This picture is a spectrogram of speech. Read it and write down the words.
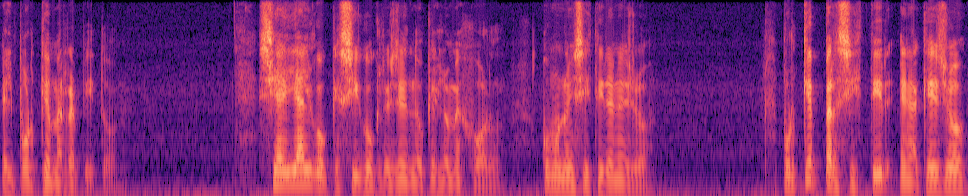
el por qué me repito. Si hay algo que sigo creyendo que es lo mejor, ¿cómo no insistir en ello? ¿Por qué persistir en aquello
